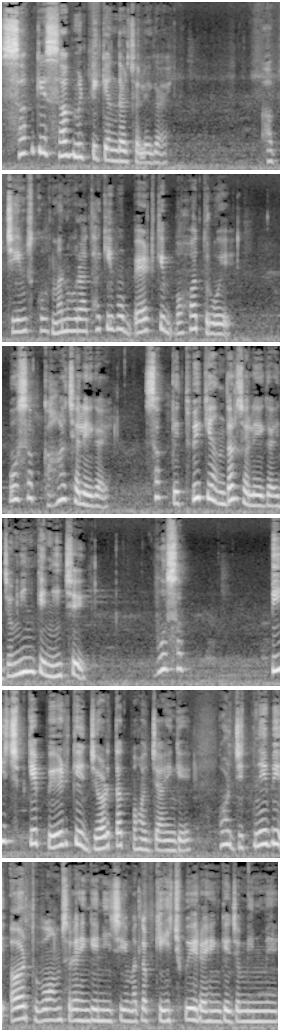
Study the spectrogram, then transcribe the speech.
सब के सब मिट्टी के अंदर चले गए। अब जेम्स को मन हो रहा था कि वो बैठ के बहुत रोए। वो सब कहाँ चले गए? सब पृथ्वी के अंदर चले गए, ज़मीन के नीचे। वो सब पीच के पेड़ के जड़ तक पहुँच जाएँगे और जितने भी अर्थ वॉर्म्स रहेंगे नीचे मतलब केंचुए रहेंगे ज़मीन में,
